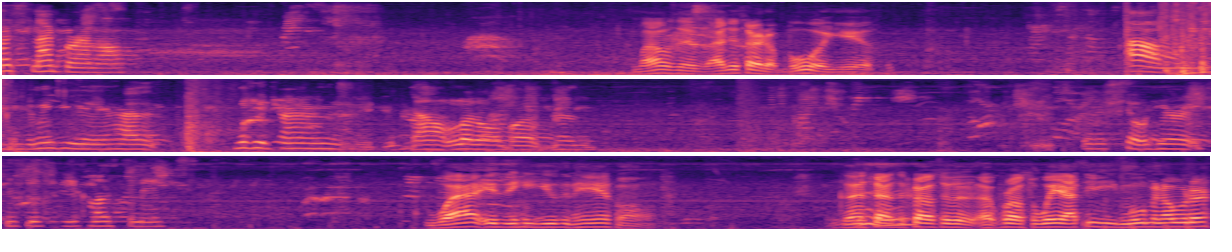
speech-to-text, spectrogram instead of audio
My sniper ammo. Why was it? I just heard a boy yell. Um, Dimitri has Dimitri turned down a little, but then I can still hear it since he's pretty close to me. Why isn't he using headphones? Gunshots Mhm. across the across the way. I see moving over there.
